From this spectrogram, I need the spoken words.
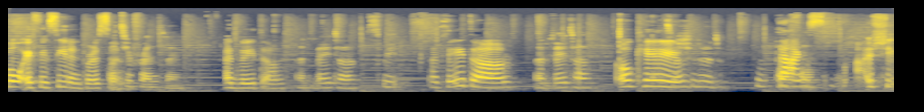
Oh, if you see it in person. What's your friend's name? Advaita. Advaita. Sweet. Advaita. Advaita. Okay. She did. Thanks. Uh, She,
